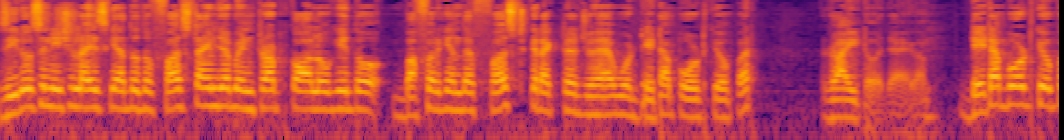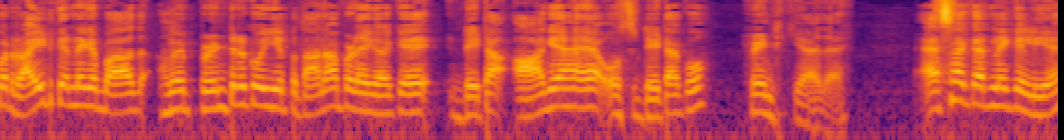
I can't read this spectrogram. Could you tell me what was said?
زیرو سے انیشلائز کیا تھا تو فرسٹ ٹائم جب انٹرپٹ کال ہوگی تو بفر کے اندر فرسٹ کریکٹر جو ہے وہ ڈیٹا پورٹ کے اوپر رائٹ ہو جائے گا۔ ڈیٹا پورٹ کے اوپر رائٹ کرنے کے بعد ہمیں پرنٹر کو یہ بتانا پڑے گا کہ ڈیٹا آ گیا ہے اس ڈیٹا کو پرنٹ کیا جائے۔ ایسا کرنے کے لیے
